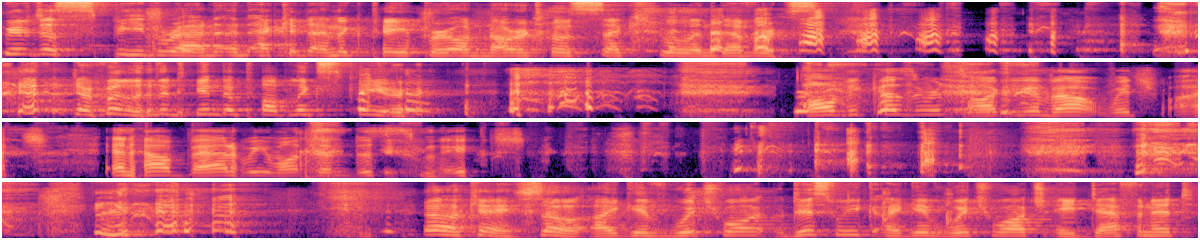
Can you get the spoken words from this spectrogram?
We've just speed ran an academic paper on Naruto's sexual endeavors. Their validity in the public sphere. All because we're talking about Witch Watch and how bad we want them to smooch. Okay, so I give Witch Watch this week. I give Witch Watch a definite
